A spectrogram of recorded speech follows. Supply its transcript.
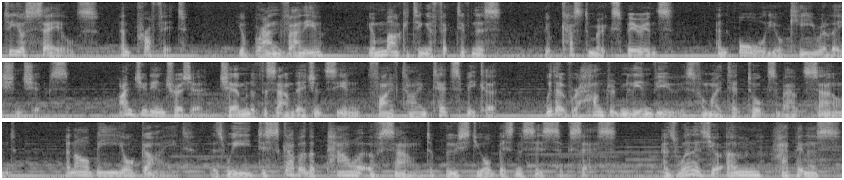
to your sales and profit, your brand value, your marketing effectiveness, your customer experience, and all your key relationships. I'm Julian Treasure, chairman of the Sound Agency and five time TED speaker, with over 100 million views for my TED Talks about sound, and I'll be your guide as we discover the power of sound to boost your business's success, as well as your own happiness,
